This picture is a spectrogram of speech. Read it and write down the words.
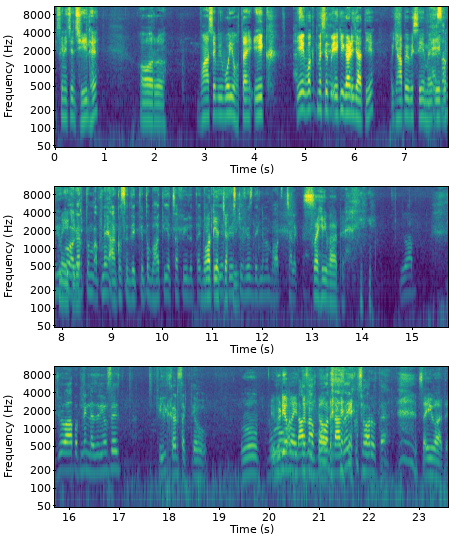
इसके नीचे झील है और वहाँ से भी वही होता है। एक एक वक्त में सिर्फ़ एक ही गाड़ी जाती है और यहाँ पे भी सेम है। एक वक्त में एक ही अगर तुम अपने आँखों से देखते हो तो बहुत ही अच्छा फील होता है बहुत ही अच्छा फेस टू फेस देखने में बहुत अच्छा लगता है। सही बात है। जो आप जो आप अपने नजरियों से फील कर सकते हो। वो वीडियो में इतना वो होता अंदाज़ा ही कुछ और होता है। सही बात है।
